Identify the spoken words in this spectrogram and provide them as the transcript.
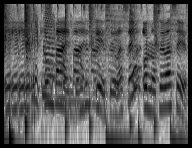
Eh, eh, eh, entonces ¿qué? ¿Se va a hacer o no se va a hacer?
